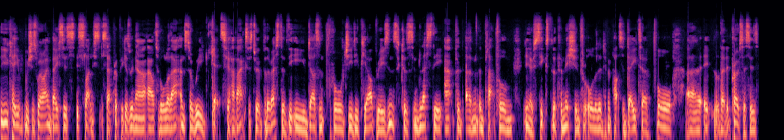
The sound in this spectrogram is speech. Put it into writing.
the UK, which is where I'm based, is, is slightly separate because we're now out of all of that, and so we get to have access to it. But the rest of the EU doesn't for GDPR reasons because unless the app um, and platform you know seeks the permission for all of the different parts of data for uh, it, that it processes,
